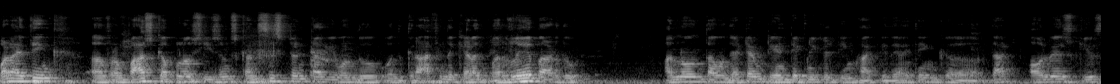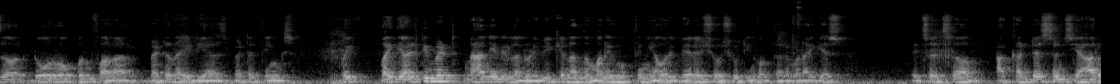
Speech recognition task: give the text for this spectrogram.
but I think from past couple of seasons consistent ಆಗಿ ಒಂದು ಒಂದು ಗ್ರಾಫಿಂದ ಕೆಳಗೆ ಬರಲೇಬಾರ್ದು ಅನ್ನೋಂಥ ಒಂದು ಅಟೆಂಪ್ಟ್ ಏನು ಟೆಕ್ನಿಕಲ್ ಟೀಮ್ ಹಾಕಿದೆ. I think that always gives our door open for our better ideas better things by by the ultimate ನಾನೇನಿಲ್ಲ ನೋಡಿ ವೀಕೆಂಡ್ ಆದ ಮನೆಗೆ ಹೋಗ್ತೀನಿ, ಅವ್ರಿಗೆ ಬೇರೆ ಶೋ ಶೂಟಿಂಗ್ ಹೋಗ್ತಾರೆ but I guess it's it's ಆ ಕಂಟೆಸ್ಟೆಂಟ್ಸ್ ಯಾರು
